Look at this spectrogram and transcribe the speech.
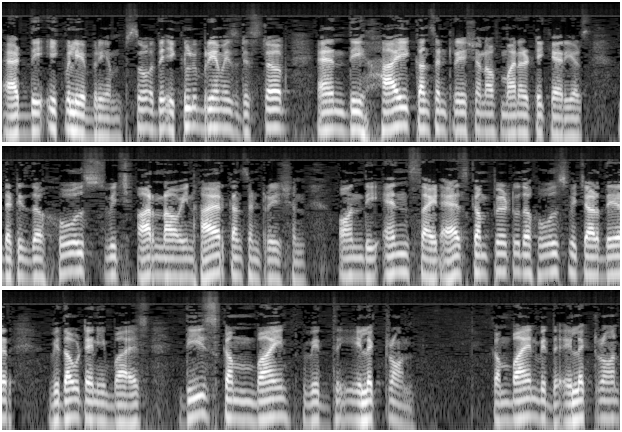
at the equilibrium. So the equilibrium is disturbed and the high concentration of minority carriers that is the holes which are now in higher concentration on the n side as compared to the holes which are there without any bias these combine with the electron combine with the electron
